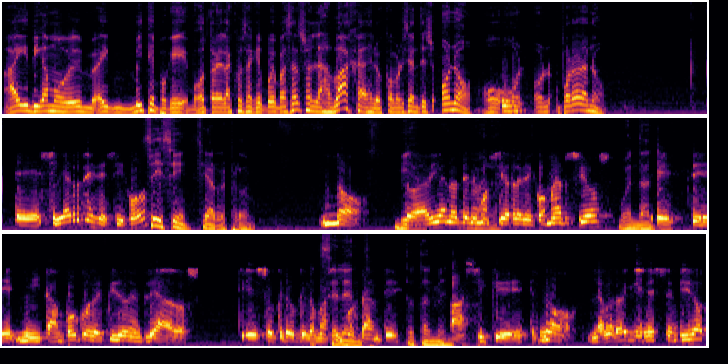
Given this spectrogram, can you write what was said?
Hay, digamos, eh, viste, porque otra de las cosas que puede pasar son las bajas de los comerciantes, ¿o no? O, por ahora no. Eh, ¿Cierres decís vos? Sí, sí, cierres, perdón. No, todavía no tenemos cierre de comercios. Este, ni tampoco despido de empleados. que eso creo que es lo más importante. Totalmente. Así que, no, la verdad que en ese sentido,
